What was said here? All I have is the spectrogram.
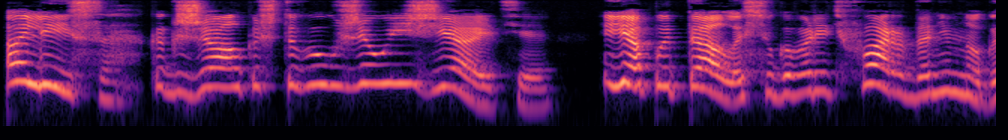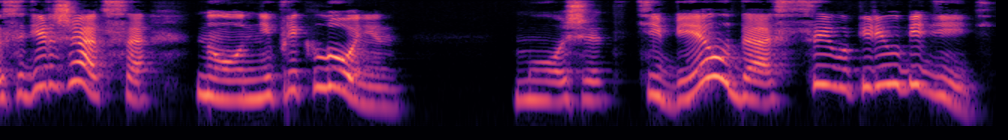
«Алиса, как жалко, что вы уже уезжаете!» Я пыталась уговорить Фарда немного задержаться, но он не преклонен. Может, тебе удастся его переубедить?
